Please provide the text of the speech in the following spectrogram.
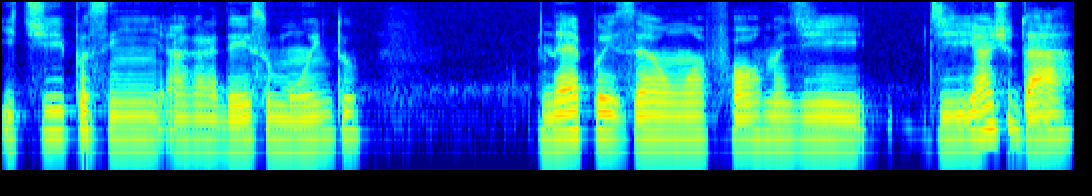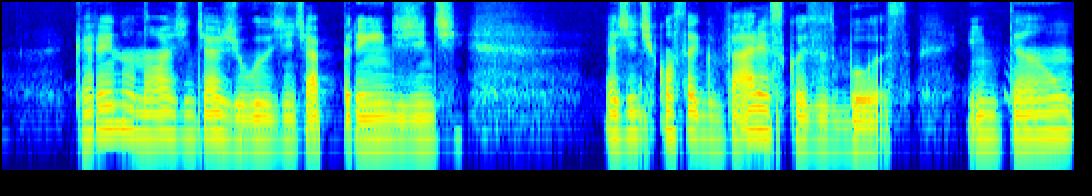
e tipo assim, agradeço muito, né? Pois é uma forma de, de ajudar Querendo ou não, a gente ajuda, a gente aprende, a gente, a gente consegue várias coisas boas. Então,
